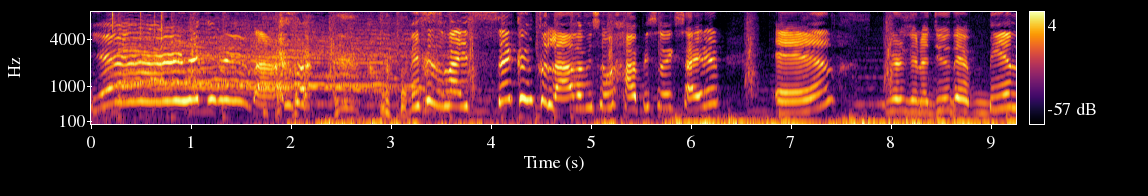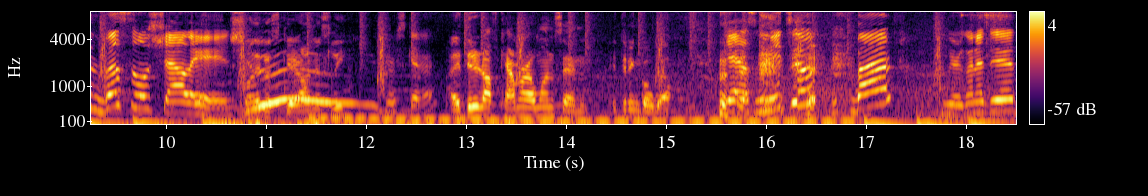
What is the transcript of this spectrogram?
Yay! Ricky Greens! this is my second collab. I'm so happy, so excited. And we're gonna do the Bean Boozled Challenge. I'm a little scared, honestly. You're scared? I did it off camera once and it didn't go well. Yes, me too. But we're gonna do it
